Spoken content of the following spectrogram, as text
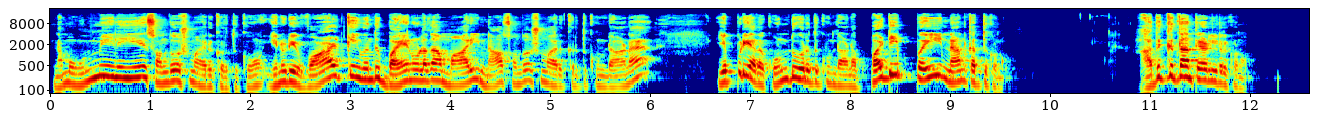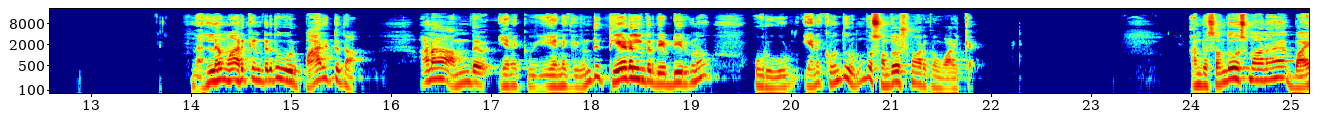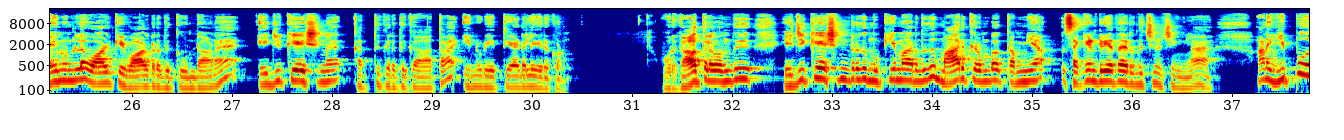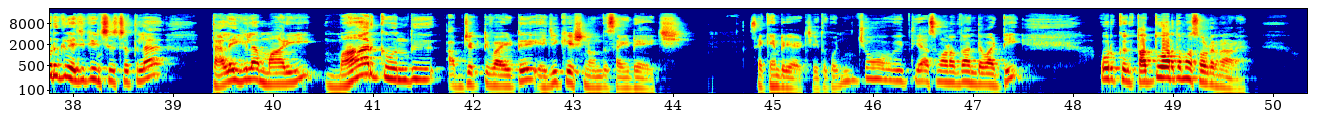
நம்ம உண்மையிலேயே சந்தோஷமாக இருக்கிறதுக்கும் என்னுடைய வாழ்க்கை வந்து பயனுள்ளதாக மாறி நான் சந்தோஷமாக இருக்கிறதுக்கு உண்டான எப்படி அதை கொண்டு வரதுக்கு உண்டான படிப்பை நான் கற்றுக்கணும் அதுக்கு தான் தேடல் இருக்கணும். நல்ல மார்க்குன்றது ஒரு பார்ட்டு தான் ஆனால் அந்த எனக்கு எனக்கு வந்து தேடல்ன்றது எப்படி இருக்கணும்? ஒரு எனக்கு வந்து ரொம்ப சந்தோஷமாக இருக்கணும் வாழ்க்கை. அந்த சந்தோஷமான பயனுள்ள வாழ்க்கை வாழ்கிறதுக்கு உண்டான எஜுகேஷனை கற்றுக்கிறதுக்காக தான் என்னுடைய தேடலே இருக்கணும். ஒரு காலத்தில் வந்து எஜுகேஷன்ன்றது முக்கியமாக இருந்தது மார்க் ரொம்ப கம்மியாக செகண்டரியாக தான் இருந்துச்சுன்னு வச்சிங்களேன் ஆனால் இப்போ இருக்கிற எஜுகேஷன் சிஸ்டத்தில் தலைகீழாக மாறி மார்க் வந்து அப்ஜெக்டிவ் ஆகிட்டு எஜுகேஷன் வந்து சைடு ஆயிடுச்சு. செகண்டரி ஆகிடுச்சு இது கொஞ்சம் வித்தியாசமானது தான் இந்த வாட்டி. ஒரு கொஞ்சம் தத்துவார்த்தமாக சொல்கிறேன் நான்.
